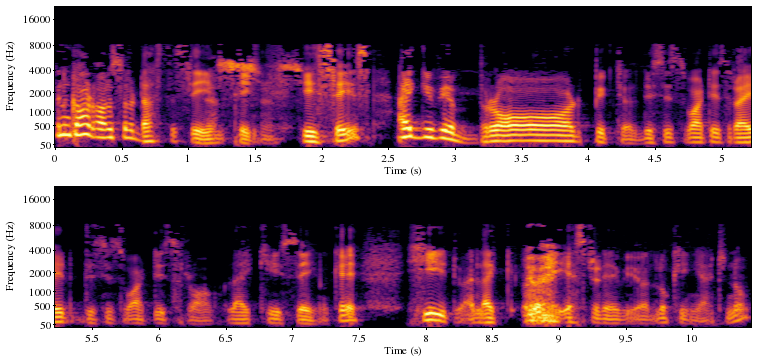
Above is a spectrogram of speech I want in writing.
And God also does the same yes, thing. Yes. He says, I give you a broad picture. This is what is right. This is what is wrong. Like he's saying, okay. He, like yesterday we were looking at, you know,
